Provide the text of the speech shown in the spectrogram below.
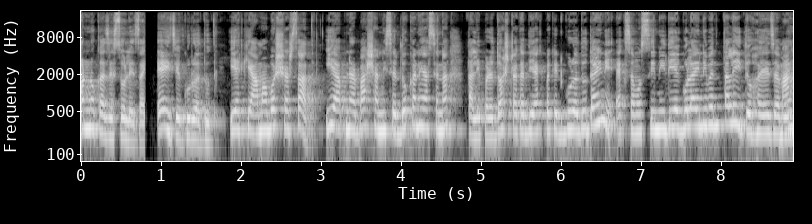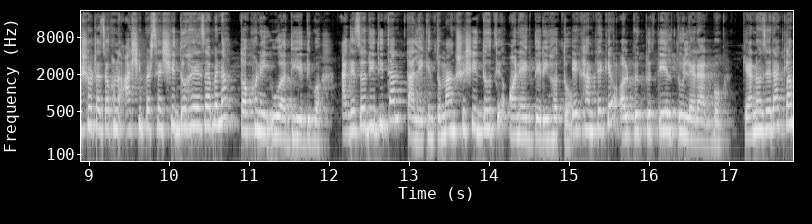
অন্য কাজে চলে যায় এই যে গুঁড়া দুধ, ইয়া কি আমাবস্যার স্বাদ? ই আপনার বাসা নিচের দোকানে আছে না? তাহলে পরে দশ টাকা দিয়ে এক প্যাকেট গুঁড়া দুধ আইনি, এক চামচ চিনি দিয়ে গোলাই নেবেন, তাহলেই তো হয়ে যাবে। মাংসটা যখন আশি পার্সেন্ট সিদ্ধ হয়ে যাবে না, তখন এই উয়া দিয়ে দিব। আগে যদি দিতাম, তাহলে কিন্তু মাংস সিদ্ধ হতে অনেক দেরি হতো। এখান থেকে অল্প একটু তেল তুলে রাখব। কেন যে রাখলাম,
